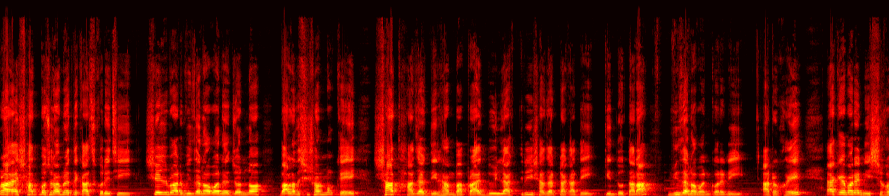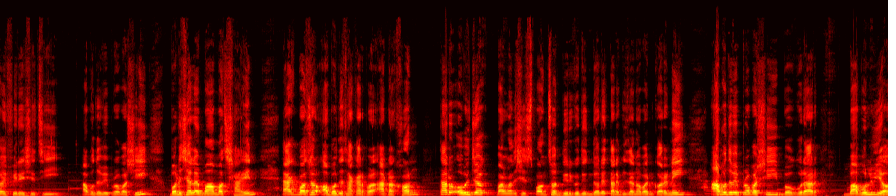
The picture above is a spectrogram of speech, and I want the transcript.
প্রায় সাত বছর আমিরাতে কাজ করেছি। শেষবার ভিসা নবায়নের জন্য বাংলাদেশি সম্মুখে সাত হাজার দিরহাম বা প্রায় দুই লাখ ত্রিশ হাজার টাকা দেই, কিন্তু তারা ভিসা নবায়ন করেনি। আটক হয়ে একেবারে নিঃস্ব হয়ে ফিরে এসেছি। আবুধাবি প্রবাসী বরিশালের মোহাম্মদ শাহিন এক বছর অবধি থাকার পর আটক হন। তার অভিযোগ, বাংলাদেশি স্পন্সর দীর্ঘদিন ধরে তার ভিসা নবায়ন করেনি। আবুধাবি প্রবাসী বগুড়ার বাবুলিও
